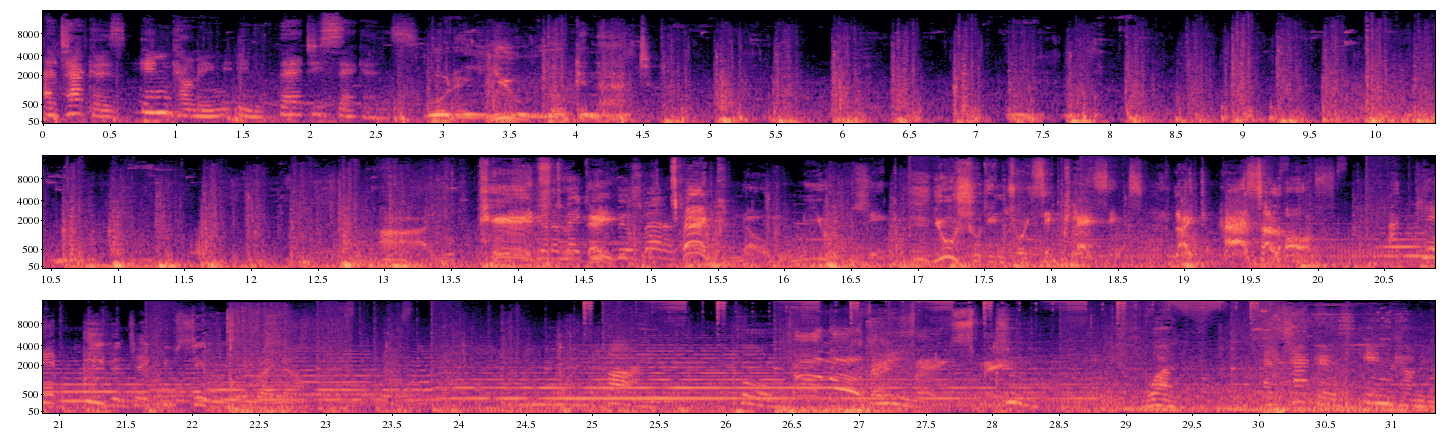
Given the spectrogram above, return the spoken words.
Attackers incoming in 30 seconds. What are you looking at? Ah, you kids Gonna today you feel better. techno music. You should enjoy the classics like Hasselhoff. I can't even take you seriously right now. Five, four, Come out Three, and face me. two, one. Attackers incoming.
